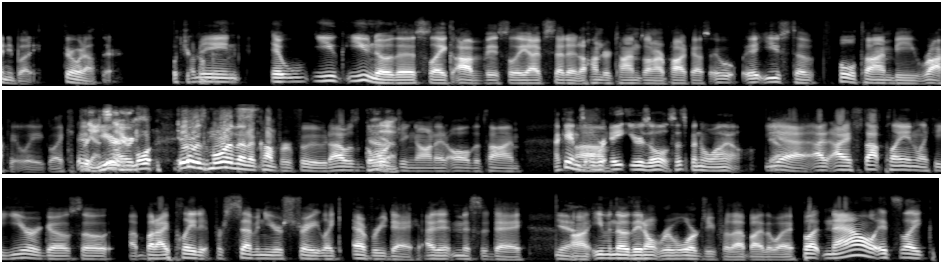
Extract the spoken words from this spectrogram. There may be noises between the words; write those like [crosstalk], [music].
Anybody throw it out there. What's your I comfort mean, food? It you you know this. Like obviously, I've said it a hundred times on our podcast. It, it used to full time be Rocket League. Like it, Yes, years. Was already- more, it was more than a comfort food. I was Yeah. gorging on it all the time. that game's over um, eight years old so it's been a while Yeah, I, I stopped playing like a year ago. So, uh, but I played it for seven years straight, like every day. I didn't miss a day. yeah Uh, even though they don't reward you for that, by the way. But now it's like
